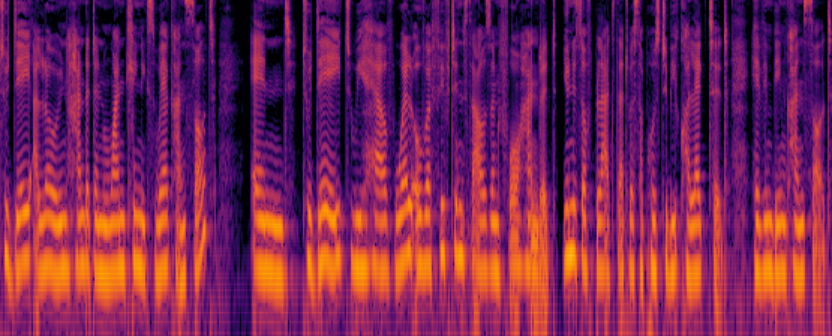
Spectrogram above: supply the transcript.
today alone, 101 clinics were cancelled. And to date, we have well over 15,400 units of blood that were supposed to be collected having been cancelled.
